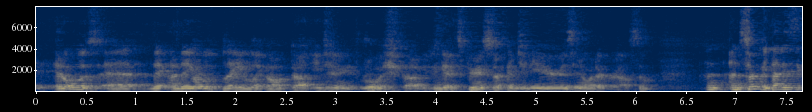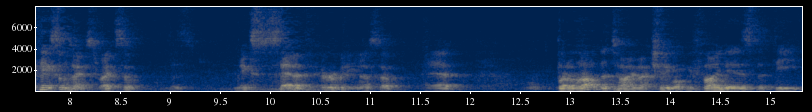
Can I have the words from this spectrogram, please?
it always, uh, and, they, and they always blame like, oh God, engineering is rubbish. God, we didn't get experienced enough engineers, you know, whatever else. And, and, and certainly that is the case sometimes, right? So there's mixed set of everybody, you know. So, uh, but a lot of the time, actually, what we find is that the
